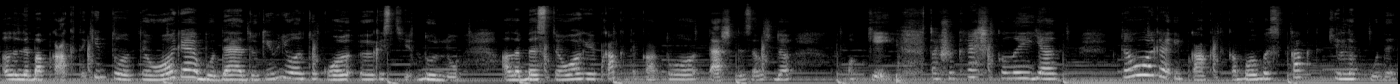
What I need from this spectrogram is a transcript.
але нема практики, то теорія буде дорівнювати користі нулю. Але без теорії практика, то теж не завжди окей. Так що краще, коли є теорія і практика, бо без практики нікуди.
